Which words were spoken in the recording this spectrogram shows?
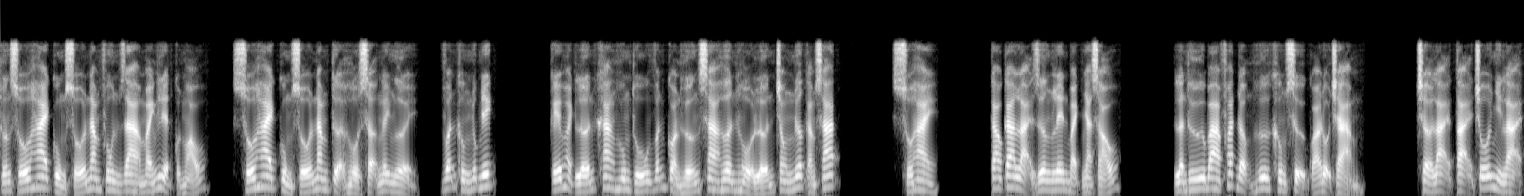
hướng số hai cùng số năm phun ra mãnh liệt cột máu, số hai cùng số năm tựa hồ sợ ngây người, vẫn không nhúc ních kế hoạch lớn khang hung thú vẫn còn hướng xa hơn hồ lớn trong nước ám sát. Số hai. Cao ca lại dương lên bạch nhà sáu. Lần thứ ba phát động hư không sự quá độ chạm. Trở lại tại chỗ nhìn lại,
